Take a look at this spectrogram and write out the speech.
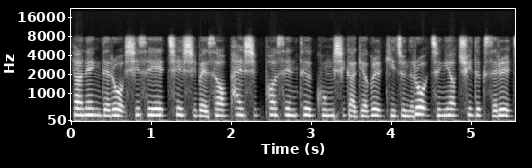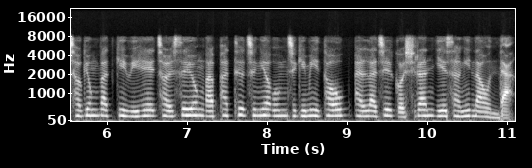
현행대로 시세의 70에서 80% 공시가격을 기준으로 증여 취득세를 적용받기 위해 절세용 아파트 증여 움직임이 더욱 빨라질 것이란 예상이 나온다.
